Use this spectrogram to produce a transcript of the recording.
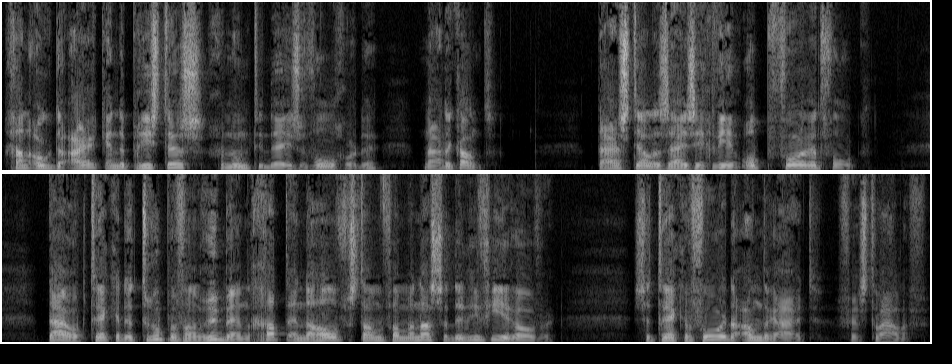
gaan ook de ark en de priesters, genoemd in deze volgorde, naar de kant. Daar stellen zij zich weer op voor het volk. Daarop trekken de troepen van Ruben, Gad en de halve stam van Manasse de rivier over. Ze trekken voor de anderen uit. Vers 12.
